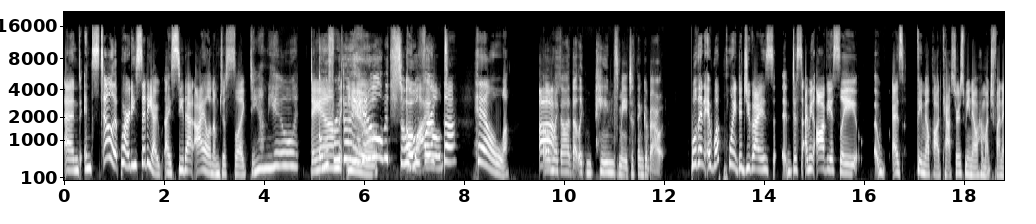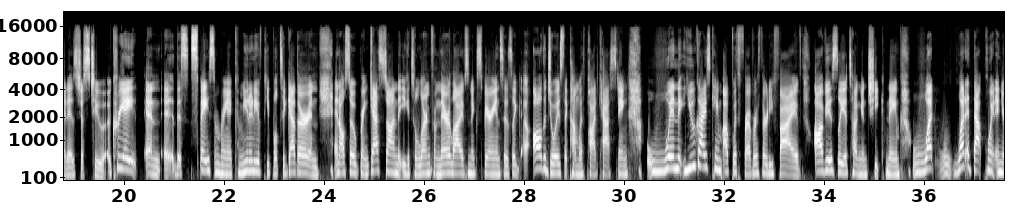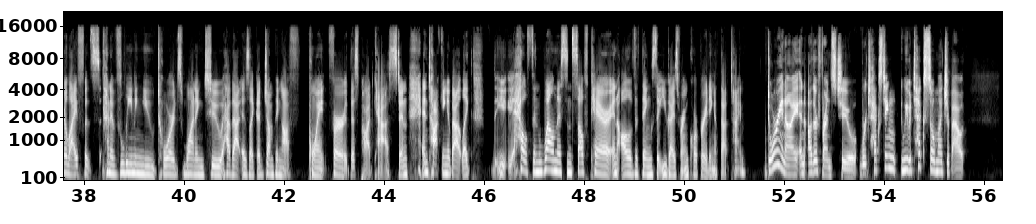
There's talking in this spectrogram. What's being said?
And and still at Party City, I, I see that aisle and I'm just like, damn you, damn Over the you. hill. It's so Over wild. the hill. Oh Ah. my God. That like pains me to think about. Well, then at what point did you guys decide? I mean, obviously, uh, as female podcasters, we know how much fun it is just to create and uh, this space and bring a community of people together and and also bring guests on that you get to learn from their lives and experiences, like uh, all the joys that come with podcasting. When you guys came up with Forever 35, obviously a tongue-in-cheek name, what what at that point in your life was kind of leaning you towards wanting to have that as like a jumping off point for this podcast and and talking about like health and wellness and self-care and all of the things that you guys were incorporating at that time. Doree and I and other friends too were texting we would text so much about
